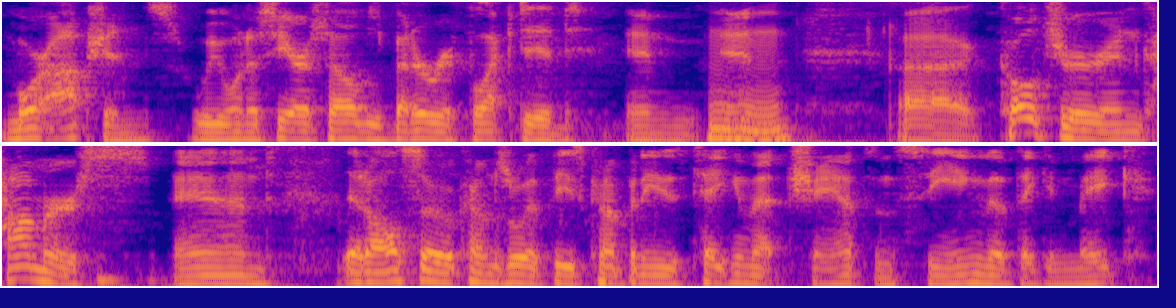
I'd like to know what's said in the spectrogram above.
more options. We want to see ourselves better reflected in, in uh, culture and commerce. And it also comes with these companies taking that chance and seeing that they can make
